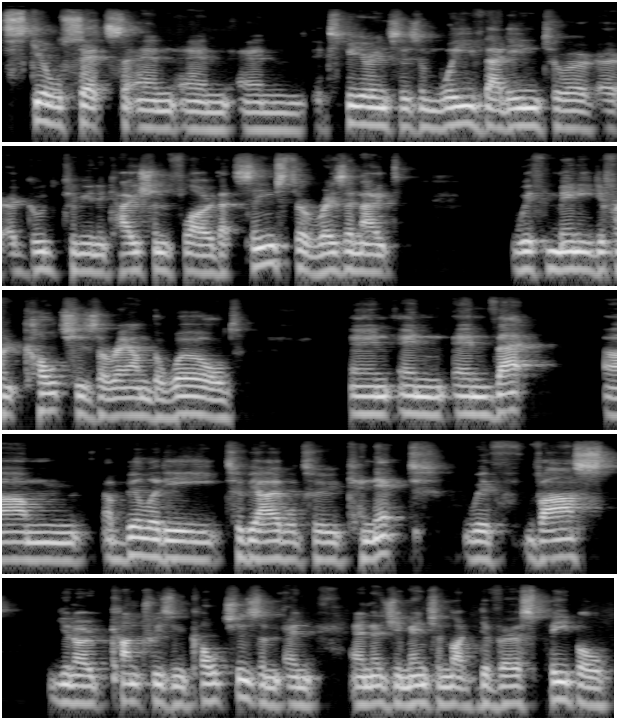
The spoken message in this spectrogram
skill sets and and and experiences and weave that into a, a, good communication flow that seems to resonate with many different cultures around the world and and and that um, ability to be able to connect with vast you know countries and cultures and and and as you mentioned like diverse people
